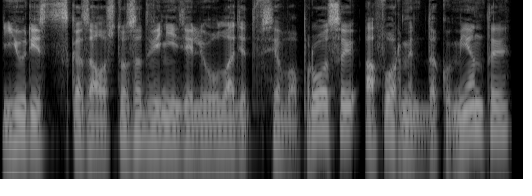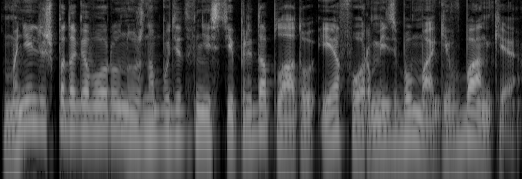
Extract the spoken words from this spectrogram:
Юрист сказал, что за две недели уладит все вопросы, оформит документы, мне лишь по договору нужно будет внести предоплату и оформить бумаги в банке.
